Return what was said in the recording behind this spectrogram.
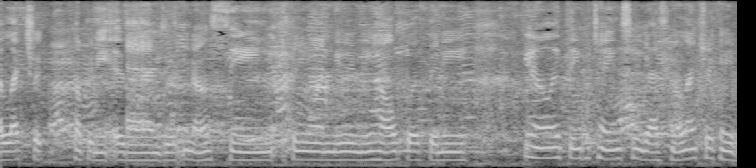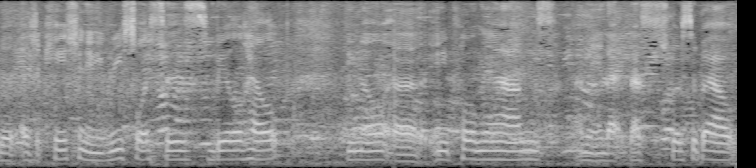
Electric Company is, and you know, seeing if anyone needed any help with any, you know, anything pertaining to gas and electric, any education, any resources, bill help, you know, uh, any programs. I mean, that that's what it's about,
